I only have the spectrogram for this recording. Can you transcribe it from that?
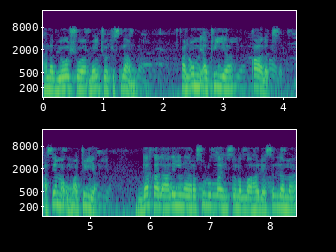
anavyooshwa maiti wa Kiislamu. An ummi atiya qalat asema ummu atiya dakhala alaina rasulullah sallallahu alayhi wasallam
